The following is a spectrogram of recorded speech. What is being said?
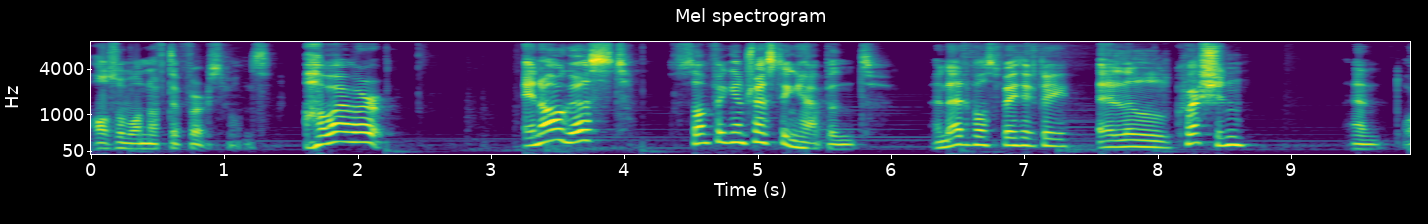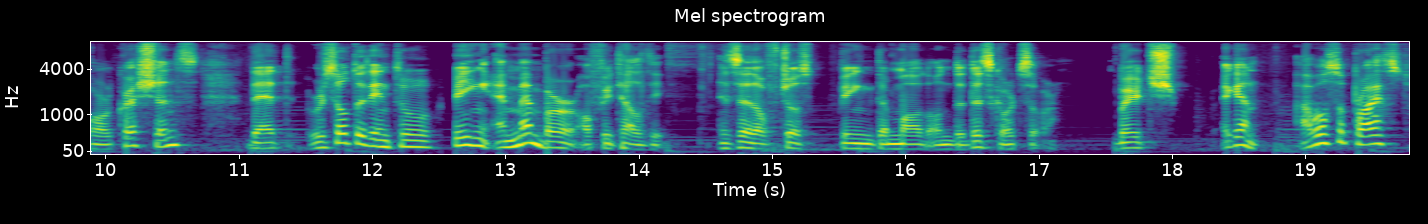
also one of the first ones. However, in August, something interesting happened. And that was basically a little question and or questions that resulted into being a member of Vitality instead of just being the mod on the Discord server. Which, again, I was surprised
